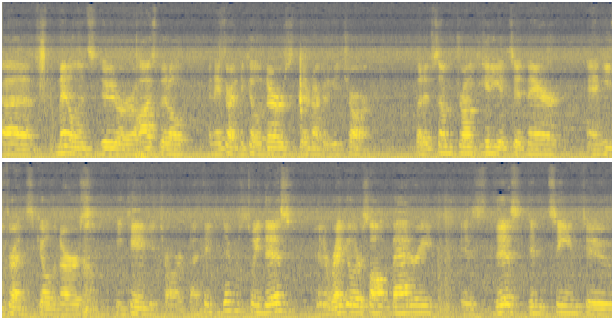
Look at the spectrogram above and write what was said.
uh, mental institute or a hospital and they threaten to kill the nurse, they're not going to get charged. But if some drunk idiot's in there and he threatens to kill the nurse, he can get charged. I think the difference between this and a regular assault and battery is this didn't seem to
